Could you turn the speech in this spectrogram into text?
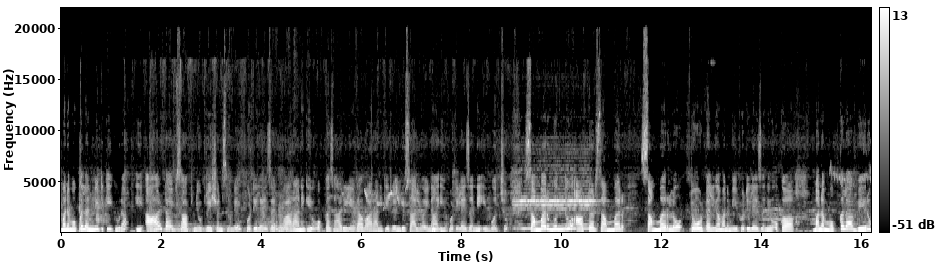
మన మొక్కలన్నిటికీ కూడా ఈ ఆల్ టైప్స్ ఆఫ్ న్యూట్రిషన్స్ ఉండే ఫెర్టిలైజర్ వారానికి ఒక్కసారి లేదా వారానికి రెండు సార్లు అయినా ఈ ఫెర్టిలైజర్‌ని ఇవ్వచ్చు. సమ్మర్ ముందు, ఆఫ్టర్ సమ్మర్, సమ్మర్‌లో టోటల్‌గా మనం ఈ ఫెర్టిలైజర్‌ని ఒక మన మొక్కల వేరు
